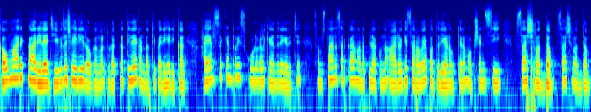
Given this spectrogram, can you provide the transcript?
കൗമാരക്കാരിലെ ജീവിതശൈലി രോഗങ്ങൾ തുടക്കത്തിലേ കണ്ടെത്തി പരിഹരിക്കാൻ ഹയർ സെക്കൻഡറി സ്കൂളുകൾ കേന്ദ്രീകരിച്ച് സംസ്ഥാന സർക്കാർ നടപ്പിലാക്കുന്ന ആരോഗ്യ സർവേ പദ്ധതിയാണ് ഉത്തരം ഓപ്ഷൻ സി. സശ്രദ്ധം. സശ്രദ്ധം.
